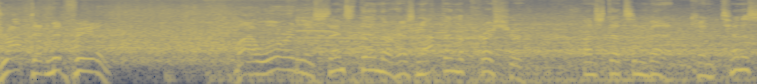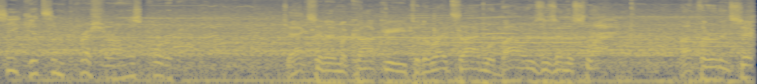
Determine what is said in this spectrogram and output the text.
Dropped at midfield by Warren. Since then, there has not been the pressure on Stetson Bennett. Can Tennessee get some pressure on this quarterback? Jackson and McConkey to the right side where Bowers is in the slot on third and six.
